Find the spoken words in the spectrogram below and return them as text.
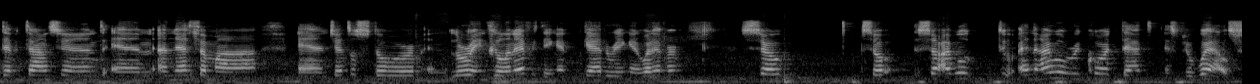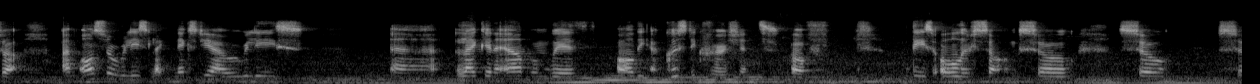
devin townsend and anathema and gentle storm and lorraineville and everything and gathering and whatever. So so so i will do and i will record that as well. So i'm also released like next year i will release uh, like an album with all the acoustic versions of these older songs. So, so, so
